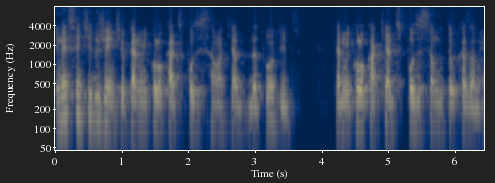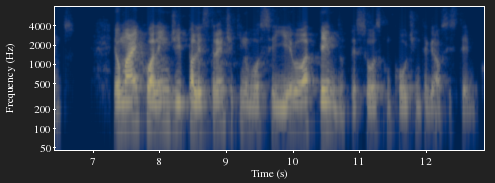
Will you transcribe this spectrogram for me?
E nesse sentido, gente, eu quero me colocar à disposição aqui da tua vida. Quero me colocar aqui à disposição do teu casamento. Eu, Maico, além de palestrante aqui no Você e Eu, eu atendo pessoas com coaching integral sistêmico.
